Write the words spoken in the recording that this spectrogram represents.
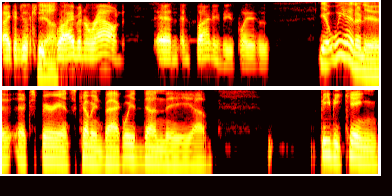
I can just keep Yeah. driving around and and finding these places. Yeah, we had an uh, experience coming back. We had done the uh, BB King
